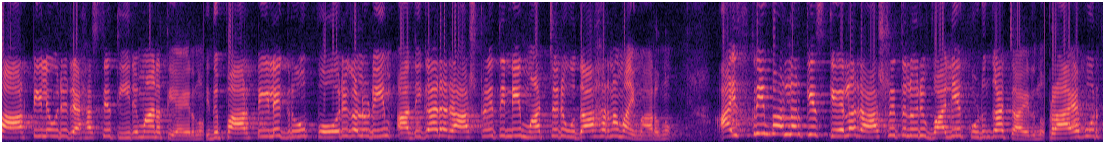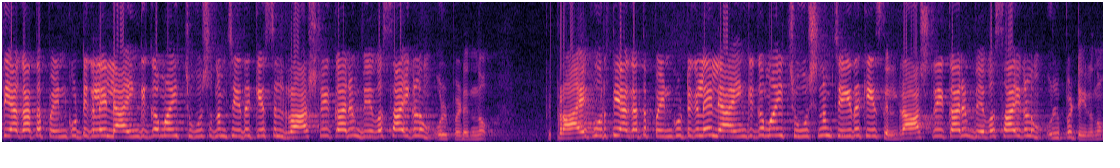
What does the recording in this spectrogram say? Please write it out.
പാർട്ടിയിലെ ഒരു രഹസ്യ തീരുമാനത്തെയായിരുന്നു. ഇത് പാർട്ടിയിലെ ഗ്രൂപ്പ് പോരുകളുടെയും അധികാര രാഷ്ട്രീയത്തിന്റെയും മറ്റൊരു ഉദാഹരണമായി മാറുന്നു. ഐസ്ക്രീം പാർലർ കേസ് കേരള രാഷ്ട്രീയത്തിൽ ഒരു വലിയ കൊടുങ്കാറ്റായിരുന്നു. പ്രായപൂർത്തിയാകാത്ത പെൺകുട്ടികളെ ലൈംഗികമായി ചൂഷണം ചെയ്ത കേസിൽ രാഷ്ട്രീയക്കാരും വ്യവസായികളും ഉൾപ്പെടുന്നു. പ്രായപൂർത്തിയാകാത്ത പെൺകുട്ടികളെ ലൈംഗികമായി ചൂഷണം ചെയ്ത കേസിൽ രാഷ്ട്രീയക്കാരും വ്യവസായികളും ഉൾപ്പെട്ടിരുന്നു.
